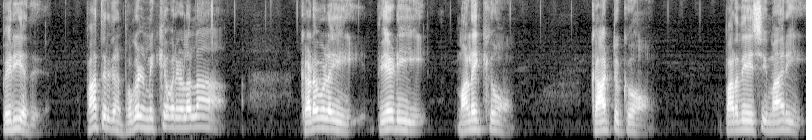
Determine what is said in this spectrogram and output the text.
பெரியது. பார்த்துருக்கேன். புகழ் மிக்கவர்களெல்லாம் கடவுளை தேடி மலைக்கும் காட்டுக்கும் பரதேசி மாதிரி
